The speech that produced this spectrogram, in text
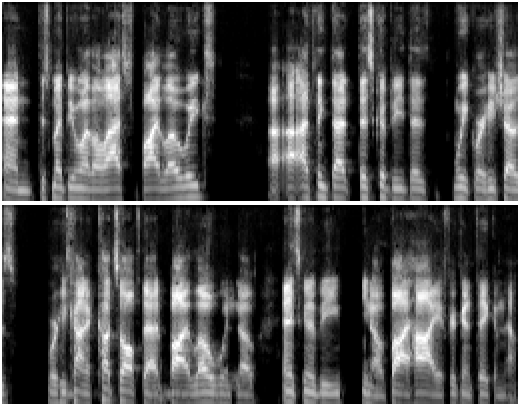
and this might be one of the last buy low weeks. Uh, I I think that this could be the week where he shows where he kind of cuts off that buy low window, and it's going to be, you know, buy high if you're going to take him now.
